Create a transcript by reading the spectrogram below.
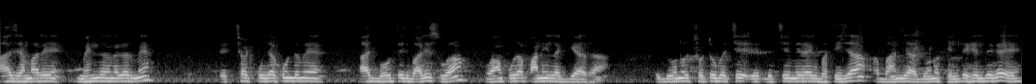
आज हमारे महेंद्र नगर में छठ पूजा कुंड में आज बहुत तेज़ बारिश हुआ, वहाँ पूरा पानी लग गया था। ये दोनों छोटे बच्चे बच्चे मेरा एक भतीजा और भांजा, दोनों खेलते खेलते गए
